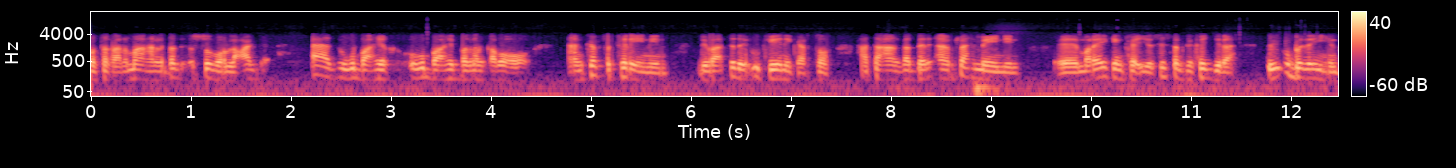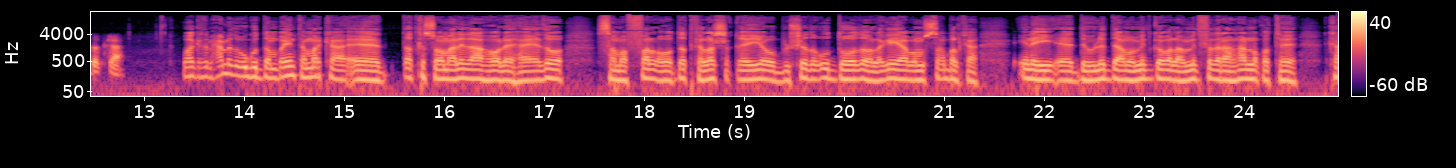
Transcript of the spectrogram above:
mataqaana ma ahan dad cusub oo lacag aada ugu baahi ugu baahi badan qabo oo aan ka fekeraynin dhibaataday u keeni karto. Hataa aan qadar aan fahmaynin maraykanka iyo systemka ka jira bay u badan yihiin dadka waa garta maxamed ugu dambeynta marka dadka soomaalida ah oo leh hay'ado samafal oo dadka la shaqeeya oo bulshada u dooda oo laga yaabo mustaqbalka inay dowladda ama mid gobol ama mid federaal ha noqotee ka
